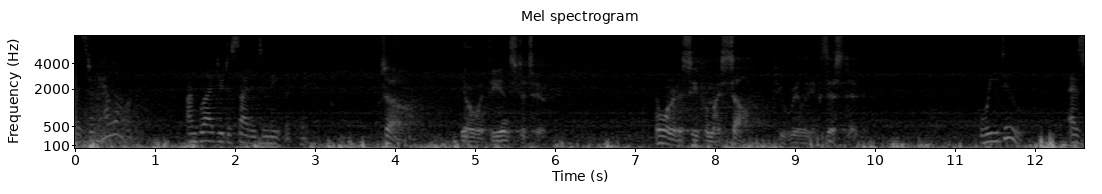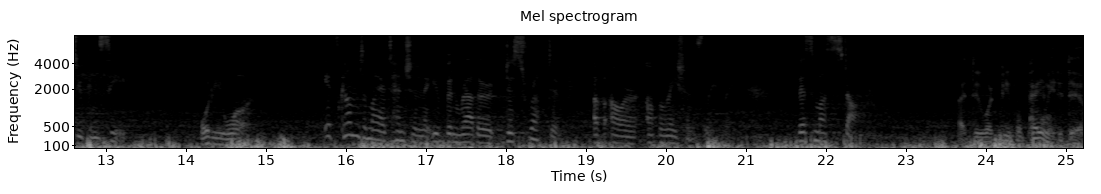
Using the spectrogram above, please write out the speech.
Mr. Kellogg, I'm glad you decided to meet with me. So, you're with the Institute. I wanted to see for myself if you really existed. We do, as you can see. What do you want? It's come to my attention that you've been rather disruptive of our operations lately. This must stop. I do what people pay me to do.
